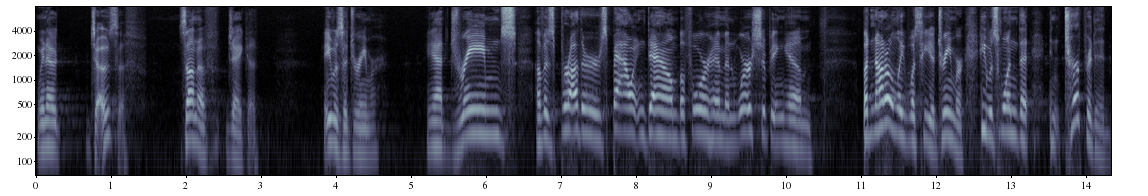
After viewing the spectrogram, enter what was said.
We know Joseph, son of Jacob, he was a dreamer. He had dreams of his brothers bowing down before him and worshiping him. But not only was he a dreamer, he was one that interpreted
